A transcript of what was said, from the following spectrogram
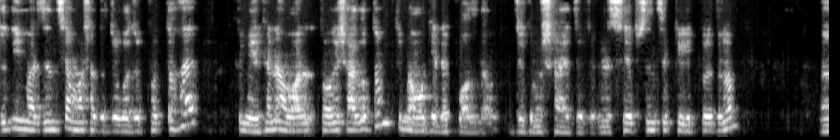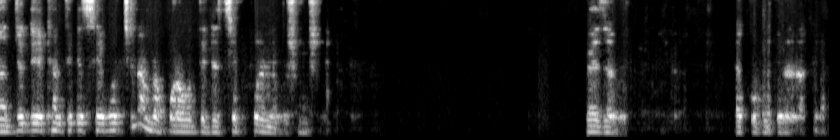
যদি ইমার্জেন্সি আমার সাথে যোগাযোগ করতে হয়, তুমি এখানে আমার, তোমাকে স্বাগতম, তুমি আমাকে এটা কল দাও যে কোনো সাহায্যের জন্য। সেভ সেন্সে ক্লিক করে দিলাম। যদি এখান থেকে সেভ হচ্ছে না, আমরা পরবর্তীতে চেক করে নেব, সমস্যা হয়ে যাবে। কপি করে রাখলাম।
